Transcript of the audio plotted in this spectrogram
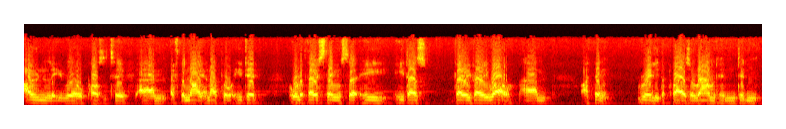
only real positive um, of the night, and I thought he did all of those things that he he does very very well. Um, I think really the players around him didn't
